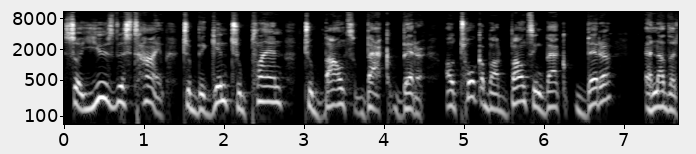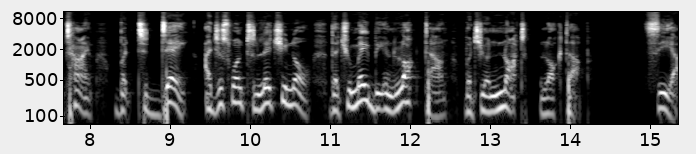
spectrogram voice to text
So use this time to begin to plan to bounce back better. I'll talk about bouncing back better another time, but today I just want to let you know that you may be in lockdown, but you're not locked up. See ya.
